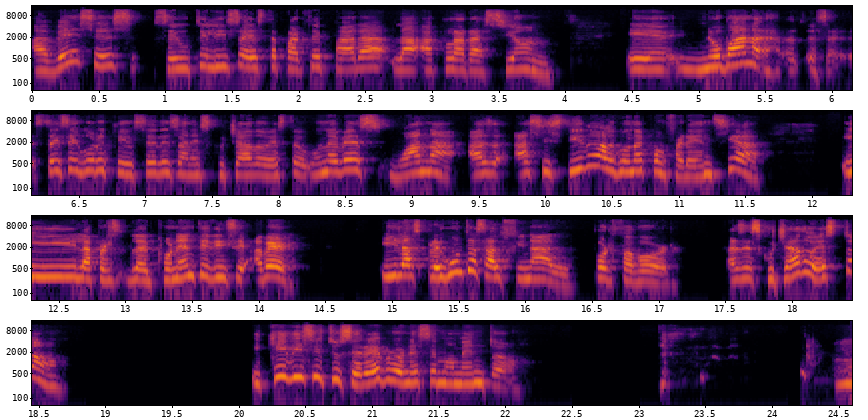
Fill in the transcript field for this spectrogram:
a veces se utiliza esta parte para la aclaración eh, no van a, estoy seguro que ustedes han escuchado esto. Una vez, Juana, ¿has asistido a alguna conferencia? Y la, el ponente dice, a ver, y las preguntas al final, por favor. ¿Has escuchado esto? ¿Y qué dice tu cerebro en ese momento? Me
